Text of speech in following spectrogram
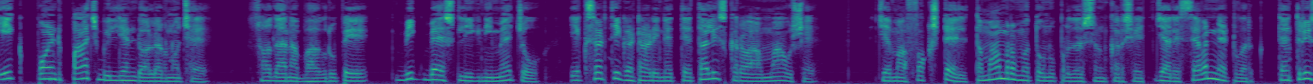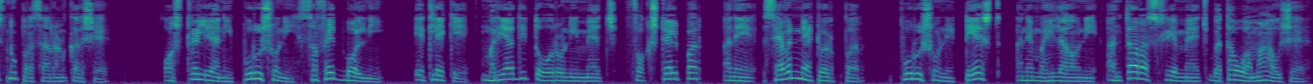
એક પોઈન્ટ પાંચ બિલિયન ડોલરનો છે. સોદાના ભાગરૂપે બિગ બેસ્ટ લીગની મેચો એકસઠથી ઘટાડીને તેતાલીસ કરવામાં આવશે, જેમાં ફોક્સટેલ તમામ રમતોનું પ્રદર્શન કરશે જ્યારે સેવન નેટવર્ક તેત્રીસનું પ્રસારણ કરશે. ઓસ્ટ્રેલિયાની પુરુષોની સફેદ બોલની એટલે કે મર્યાદિત ઓવરોની મેચ ફોક્સટેલ પર અને સેવન નેટવર્ક પર પુરુષોની ટેસ્ટ અને મહિલાઓની આંતરરાષ્ટ્રીય મેચ બતાવવામાં આવશે.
